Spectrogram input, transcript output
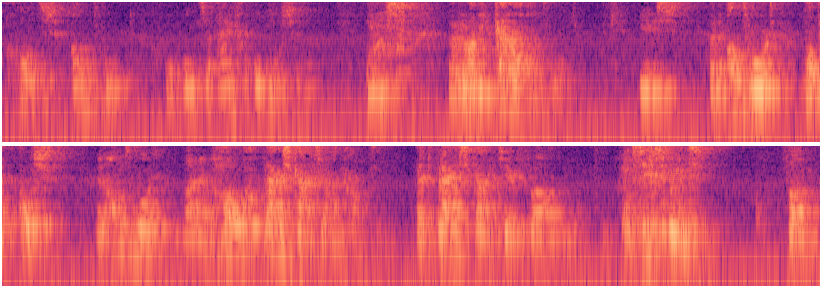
Gods antwoord op onze eigen oplossingen is een radicaal antwoord. Is een antwoord wat kost. Een antwoord waar een hoog prijskaartje aan hangt. Het prijskaartje van gezichtsverlies. Van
